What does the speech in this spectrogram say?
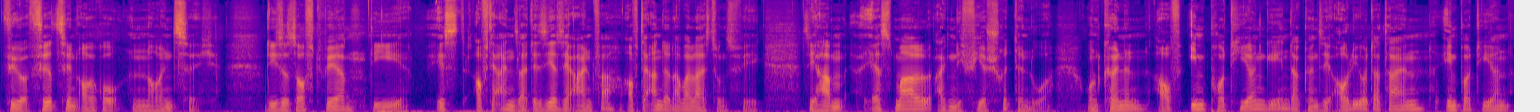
für 14,90 Euro. Diese Software, die ist auf der einen Seite sehr, sehr einfach, auf der anderen aber leistungsfähig. Sie haben erstmal eigentlich vier Schritte nur und können auf Importieren gehen. Da können Sie Audiodateien importieren,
